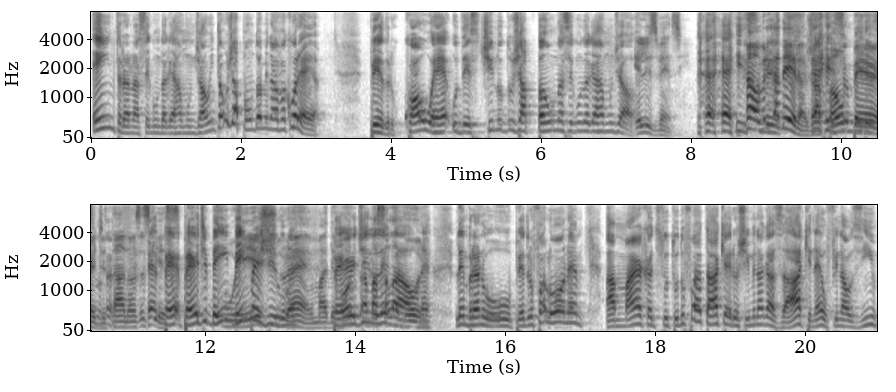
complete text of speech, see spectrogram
entra na Segunda Guerra Mundial, então o Japão dominava a Coreia. Pedro, qual é o destino do Japão na Segunda Guerra Mundial? Eles vencem. É isso Não, mesmo. brincadeira. É Japão isso perde, mesmo. tá? Não se É, esqueça. per- perde bem, O bem eixo, perdido, né? é, uma perde legal, né? Lembrando, o Pedro falou, né? A marca disso tudo foi o ataque a Hiroshima e Nagasaki, né? O finalzinho,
